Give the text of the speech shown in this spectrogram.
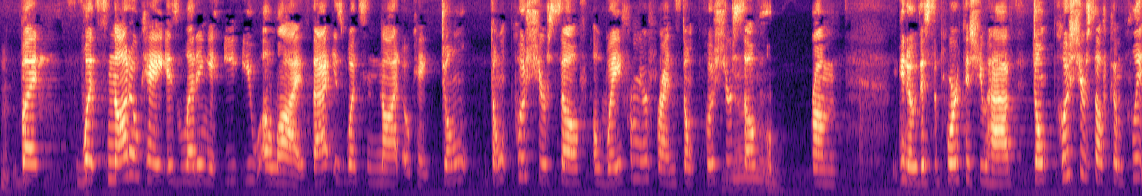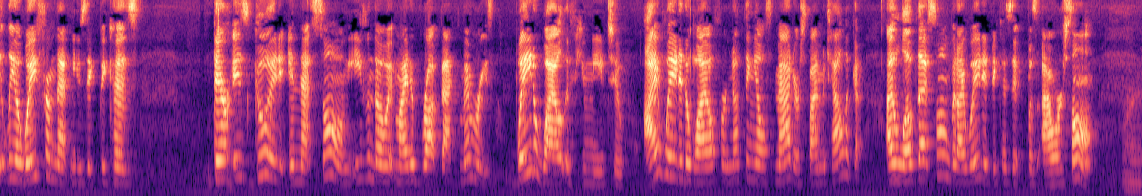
Hmm. But what's not okay is letting it eat you alive. That is what's not okay. Don't don't push yourself away from your friends. Don't push yourself no. from you know the support that you have. Don't push yourself completely away from that music because there is good in that song, even though it might have brought back memories. Wait a while if you need to. I waited a while for Nothing Else Matters by Metallica. I love that song, but I waited because it was our song. Right.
